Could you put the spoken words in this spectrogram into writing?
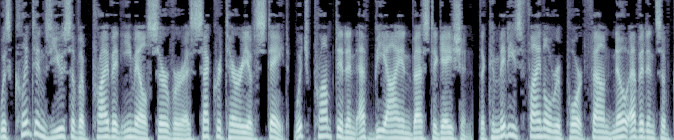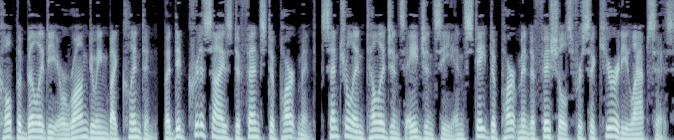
was Clinton's use of a private email server as Secretary of State, which prompted an FBI investigation. The committee's final report found no evidence of culpability or wrongdoing by Clinton, but did criticize Defense Department, Central Intelligence Agency, and State Department officials for security lapses.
